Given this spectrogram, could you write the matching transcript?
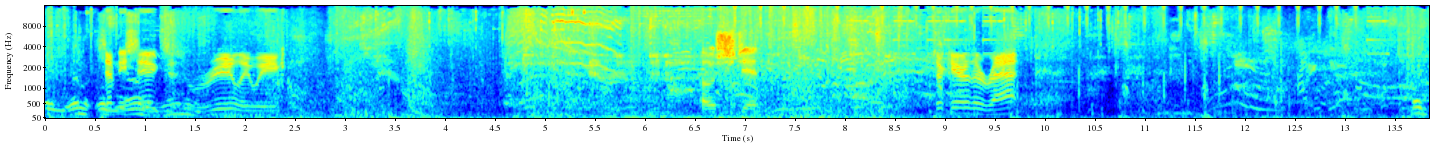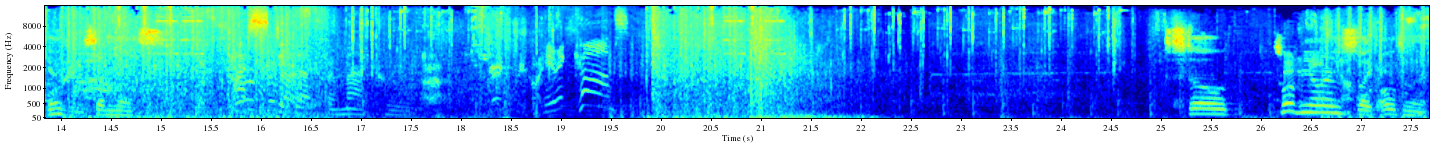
Hey, yeah, oh, 76 is really weak. Oh shit. Took care of their rat. That Genji is seven minutes. I stick up for my crew. Here it comes. So, Torbjorn's like ultimate.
